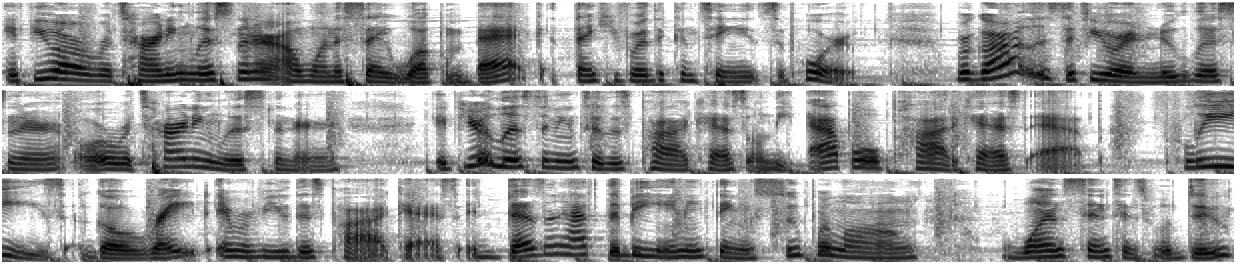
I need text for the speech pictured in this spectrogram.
If you are a returning listener, I want to say welcome back. Thank you for the continued support. Regardless if you're a new listener or a returning listener, if you're listening to this podcast on the Apple Podcast app, please go rate and review this podcast. It doesn't have to be anything super long one sentence will do.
